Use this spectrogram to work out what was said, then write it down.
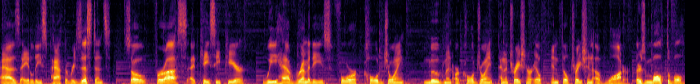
as a least path of resistance. So for us at KC Pier, we have remedies for cold joint movement or cold joint penetration or infiltration of water. There's multiple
